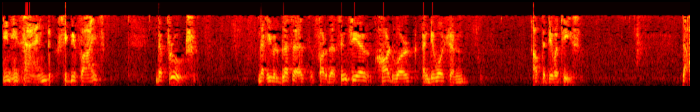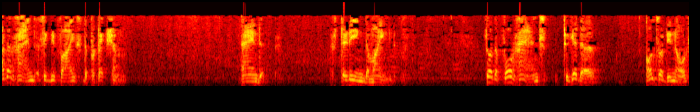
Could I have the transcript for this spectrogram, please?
in his hand signifies the fruits that he will bless us for the sincere hard work and devotion of the devotees. The other hand signifies the protection and steadying the mind. So the four hands together also denotes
